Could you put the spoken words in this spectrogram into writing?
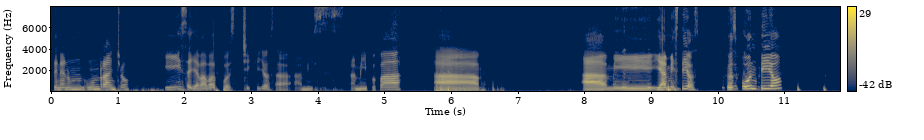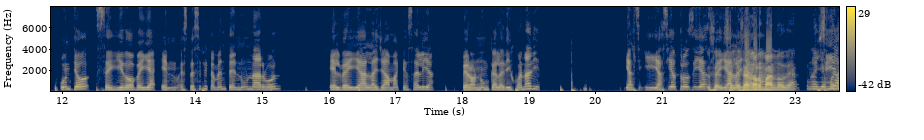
tenían un, un rancho y se llevaba pues chiquillos a, a mis, a mi papá, a, a mi, y a mis tíos. Entonces un tío, un tío seguido veía en, específicamente en un árbol, él veía la llama que salía, pero nunca le dijo a nadie. Y así, y así otros días se, veía se la llama. normal lo de "Ah, una Sí, llama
